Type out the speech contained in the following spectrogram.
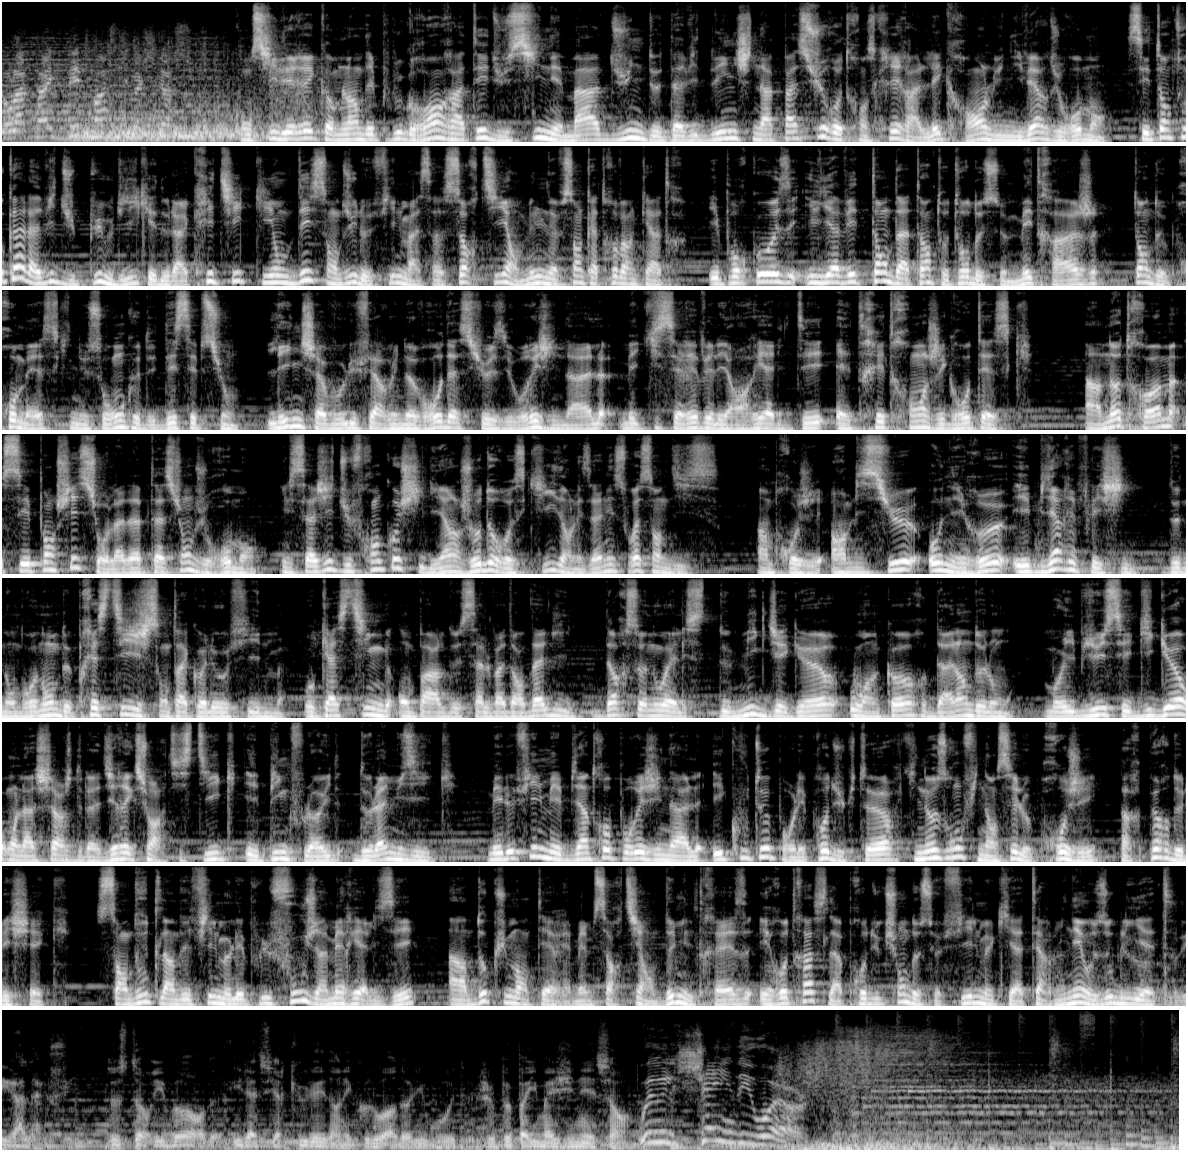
dont la taille dépasse l'imagination. Considéré comme l'un des plus grands ratés du cinéma, Dune de David Lynch n'a pas su retranscrire à l'écran l'univers du roman. C'est en tout cas l'avis du public et de la critique qui ont descendu le film à sa sortie en 1984. Et pour cause, il y avait tant d'attentes autour de ce métrage, tant de promesses qui ne seront que des déceptions. Lynch a voulu faire une œuvre audacieuse et originale, mais qui s'est révélée en réalité être étrange et grotesque. Un autre homme s'est penché sur l'adaptation du roman. Il s'agit du franco-chilien Jodorowsky dans les années 70. Un projet ambitieux, onéreux et bien réfléchi. De nombreux noms de prestige sont accolés au film. Au casting, on parle de Salvador Dali, d'Orson Welles, de Mick Jagger ou encore d'Alain Delon. Moebius et Giger ont la charge de la direction artistique et Pink Floyd de la musique. Mais le film est bien trop original et coûteux pour les producteurs qui n'oseront financer le projet par peur de l'échec. Sans doute l'un des films les plus fous jamais réalisés, un documentaire est même sorti en 2013 et retrace la production de ce film qui a terminé aux oubliettes. Ce storyboard, il a circulé dans les couloirs d'Hollywood. Je peux pas imaginer sans. We will change the world.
